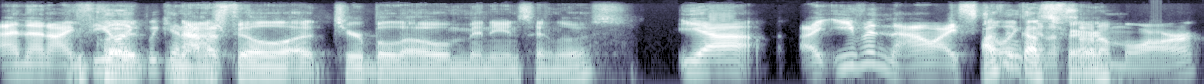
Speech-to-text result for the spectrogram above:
And then I you feel like we can Nashville have a tier below Mini and St. Louis. Yeah, I, even now I still I like Minnesota fair. more.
